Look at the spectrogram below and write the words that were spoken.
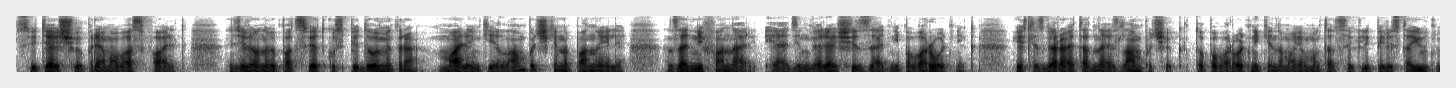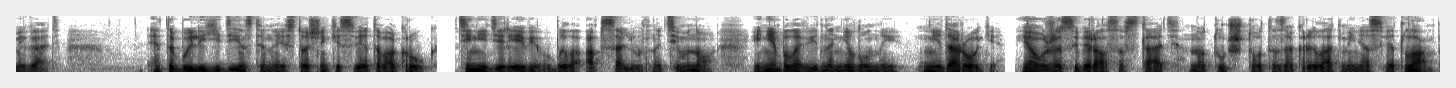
светящую прямо в асфальт, зеленую подсветку спидометра, маленькие лампочки на панели, задний фонарь и один горящий задний поворотник. Если сгорает одна из лампочек, то поворотники на моем мотоцикле перестают мигать. Это были единственные источники света вокруг. В тени деревьев было абсолютно темно, и не было видно ни луны, ни дороги. Я уже собирался встать, но тут что-то закрыло от меня свет ламп.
